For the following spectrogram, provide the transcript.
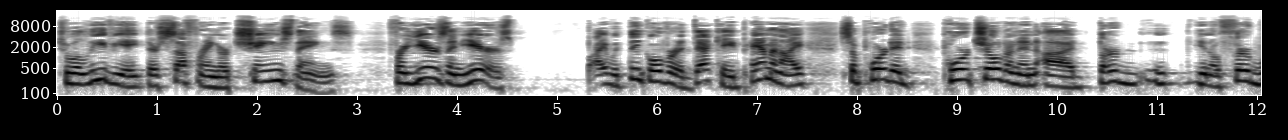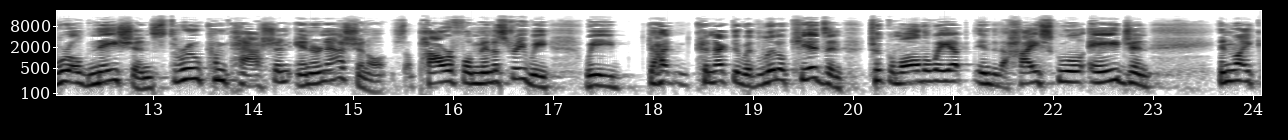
to alleviate their suffering or change things. For years and years, I would think over a decade, Pam and I supported poor children in uh, third, you know, third world nations through Compassion International. It's a powerful ministry. We we got connected with little kids and took them all the way up into the high school age and and like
